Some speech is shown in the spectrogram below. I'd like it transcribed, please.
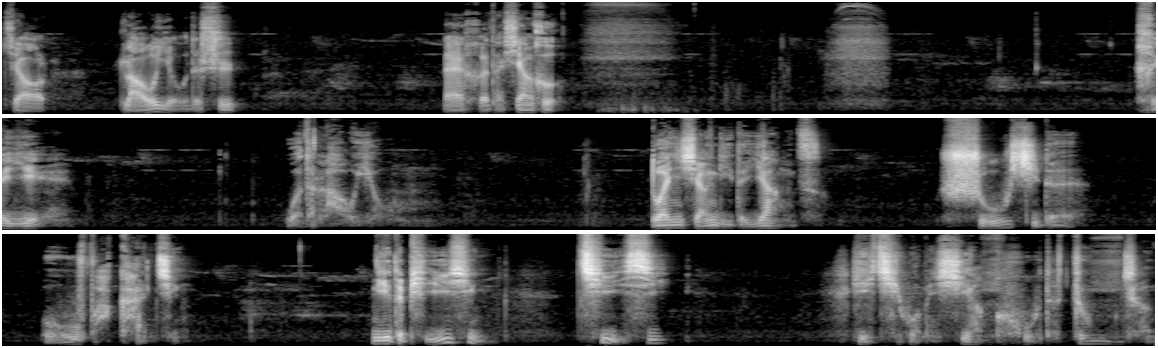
叫《老友》的诗。来和他相贺。黑夜，我的老友，端详你的样子，熟悉的无法看清。你的脾性、气息，以及我们相互的忠诚，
